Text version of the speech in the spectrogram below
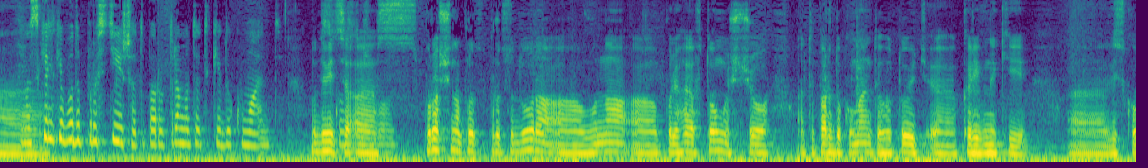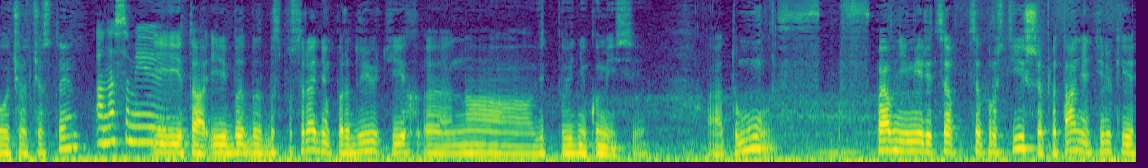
Е, Наскільки буде простіше тепер отримати такий документ? Ну, дивіться, е, спрощена про- процедура, е, вона полягає в тому, що тепер документи готують керівники військових частин А не самі і, та, і бе- бе- безпосередньо передають їх на відповідні комісії. Тому певній мірі це, це простіше. Питання тільки е,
